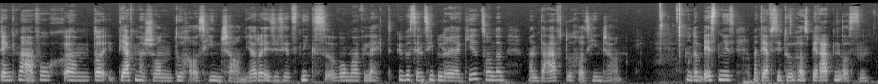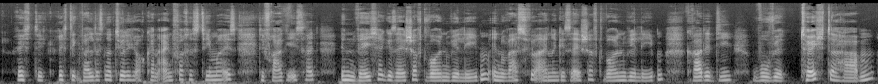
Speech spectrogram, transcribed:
denke mir einfach, ähm, da darf man schon durchaus hinschauen. Ja, da ist es jetzt nichts, wo man vielleicht übersensibel reagiert, sondern man darf durchaus hinschauen. Und am besten ist, man darf sie durchaus beraten lassen. Richtig, richtig, weil das natürlich auch kein einfaches Thema ist. Die Frage ist halt, in welcher Gesellschaft wollen wir leben? In was für einer Gesellschaft wollen wir leben? Gerade die, wo wir Töchter haben,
